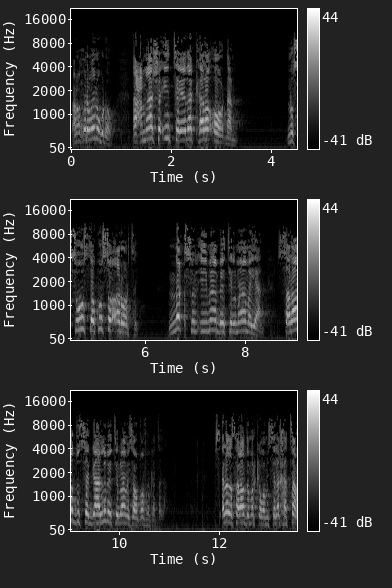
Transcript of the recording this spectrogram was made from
Maana wuxuu raba inu ku dhaho. Acmaasha inteeda kale oo dhan nusuusta ku soo aroortay naqsul iimaan bay tilmaamayaan salaaduse gaalnimay tilmaamaysaa qofka ka taga. Mas'alada salaada marka waa masale khatar.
